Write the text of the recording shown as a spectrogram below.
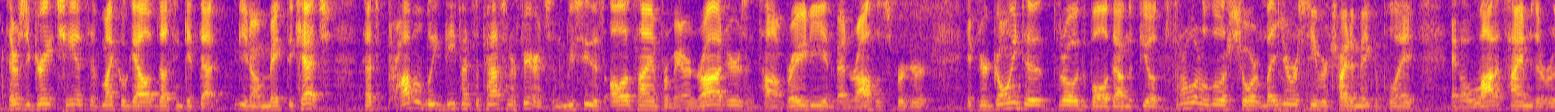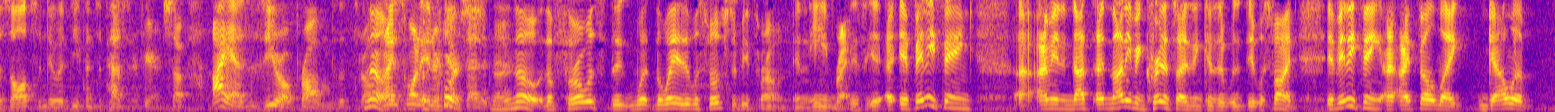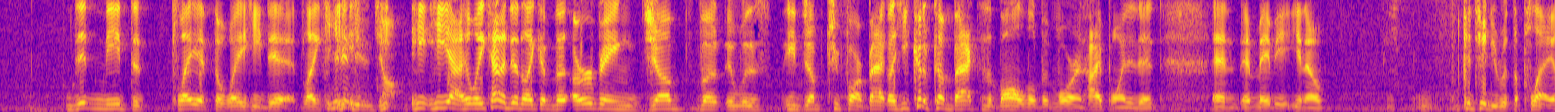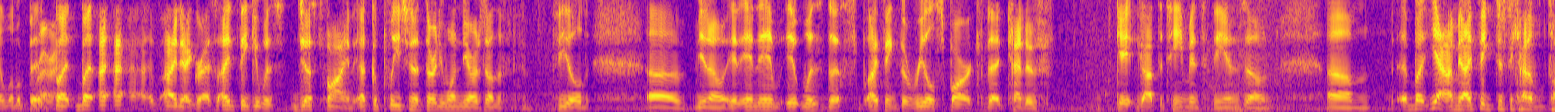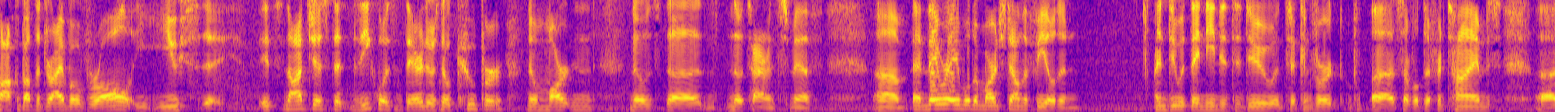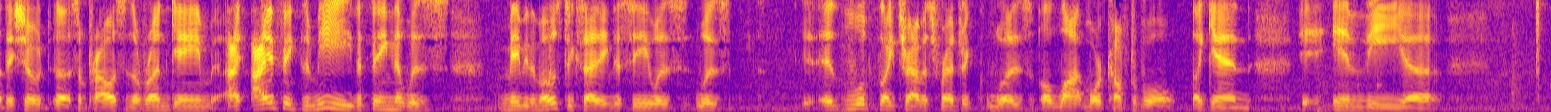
there's a great chance if Michael Gallup doesn't get that, you know, make the catch, that's probably defensive pass interference. And we see this all the time from Aaron Rodgers and Tom Brady and Ben Roethlisberger. If you're going to throw the ball down the field, throw it a little short, let your receiver try to make a play, and a lot of times it results into a defensive pass interference. So I had zero problem with the throw. no, I just want to interject course. that in no, no, the throw was the, the way it was supposed to be thrown, and he, Right. is, if anything, uh, I mean, not not even criticizing because it was it was fine. If anything, I, I felt like Gallup didn't need to play it the way he did. Like He didn't need to jump. He, he yeah, he kind of did like a, the Irvin jump, but it was he jumped too far back. Like he could have come back to the ball a little bit more and high pointed it, and and maybe you know continued with the play a little bit. Right, right. But but I, I, I digress. I think it was just fine. A completion at 31 yards on the f- field. Uh, you know, it, and it, it was the I think the real spark that kind of get, got the team into the end zone. Um, but yeah, I mean, I think just to kind of talk about the drive overall, you. uh, It's not just that Zeke wasn't there. There's no Cooper, no Martin, no uh, no Tyron Smith, um, and they were able to march down the field and and do what they needed to do to convert uh, several different times. Uh, they showed uh, some prowess in the run game. I, I think to me the thing that was maybe the most exciting to see was was it looked like Travis Frederick was a lot more comfortable again in the uh,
